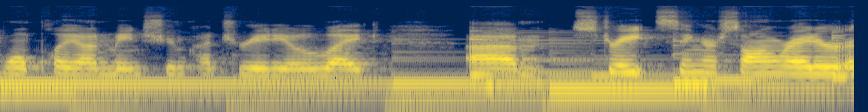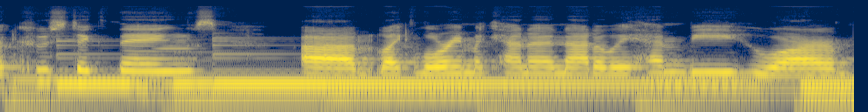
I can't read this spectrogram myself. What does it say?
won't play on mainstream country radio, like um, straight singer-songwriter acoustic things, um, like Lori McKenna and Natalie Hemby, who are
